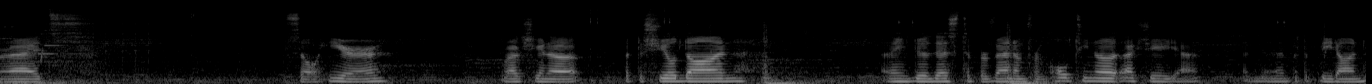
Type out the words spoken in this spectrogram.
Alright. So here, we're actually gonna Put the shield on. I think do this to prevent him from ulting. Actually, yeah. And then put the bleed on.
